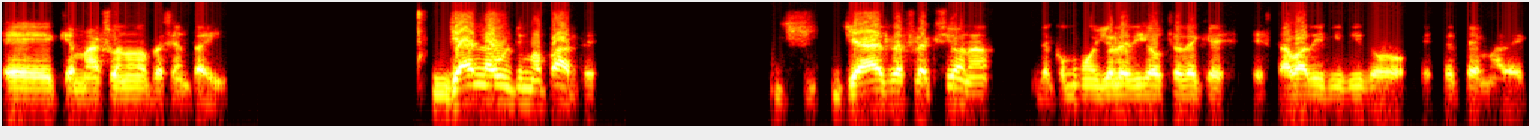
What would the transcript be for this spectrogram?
eh, que Maxwell nos presenta ahí. Ya en la última parte, ya reflexiona de cómo yo le dije a ustedes que estaba dividido este tema de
